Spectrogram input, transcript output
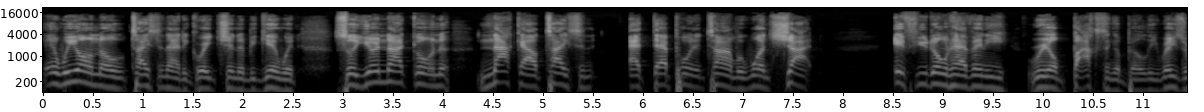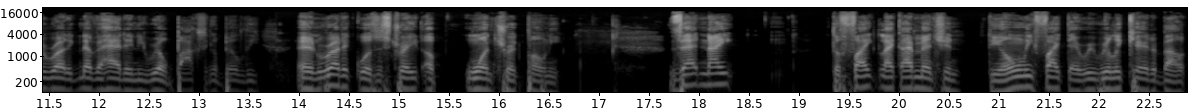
And we all know Tyson had a great chin to begin with. So you're not going to knock out Tyson at that point in time with one shot if you don't have any real boxing ability. Razor Ruddock never had any real boxing ability and Ruddock was a straight up one trick pony. That night, the fight, like I mentioned, the only fight that we really cared about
